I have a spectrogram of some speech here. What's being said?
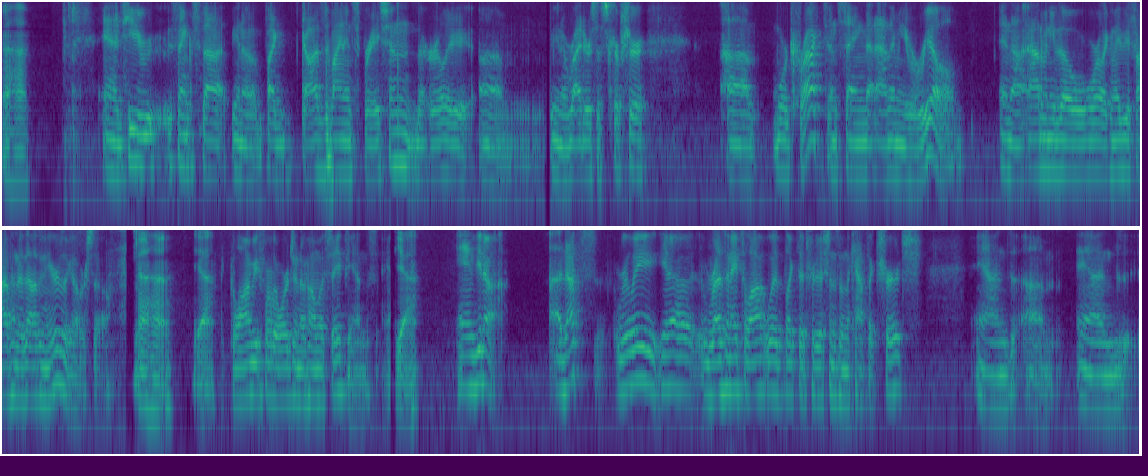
Uh huh. And he thinks that you know by God's divine inspiration, the early um, you know writers of Scripture um, were correct in saying that Adam and Eve were real, and uh, Adam and Eve though were like maybe five hundred thousand years ago or so. Uh huh. Yeah. Like long before the origin of Homo sapiens. Yeah. And you know, uh, that's really you know resonates a lot with like the traditions in the Catholic Church, and um, and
